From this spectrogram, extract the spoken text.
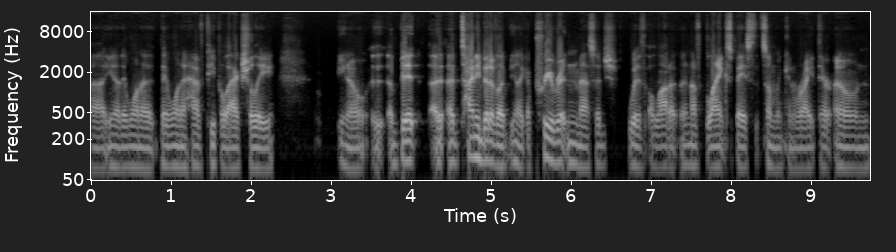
uh, you know they want to they want to have people actually you know a, a bit a, a tiny bit of like you know, like a pre-written message with a lot of enough blank space that someone can write their own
